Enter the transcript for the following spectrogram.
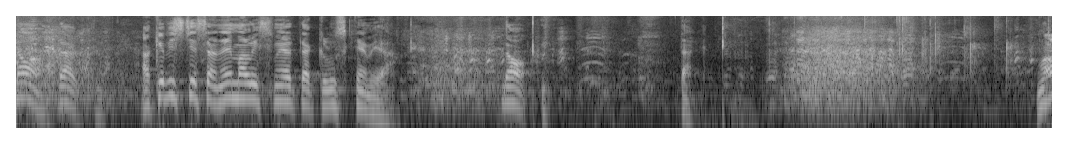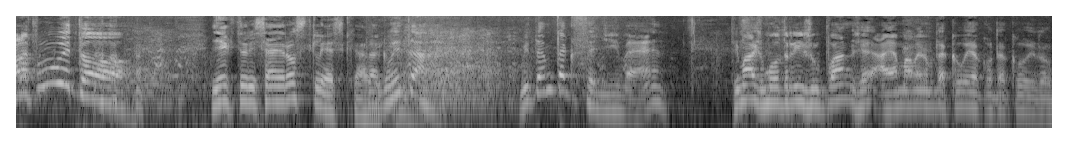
no, tak. A keby ste sa nemali smiať, tak lusknem ja. No. Tak. No ale funguje to. Niektorí sa aj roztlieskali. Tak my tam, my tam tak sedíme, ty máš modrý župan, že? A já mám jenom takový, jako takový no,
